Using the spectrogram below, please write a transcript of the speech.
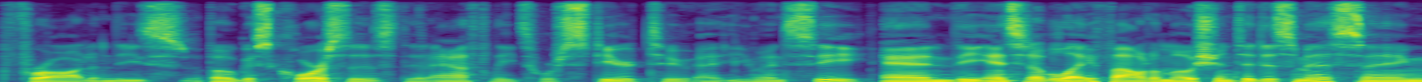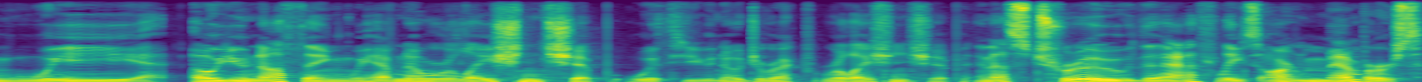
fraud and these bogus courses that athletes were steered to at UNC. And the NCAA filed a motion to dismiss saying, We owe you nothing. We have no relationship with you, no direct relationship. And that's true. The athletes aren't members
